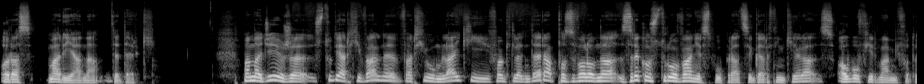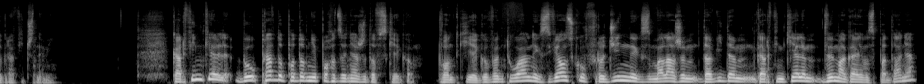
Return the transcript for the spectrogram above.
oraz Mariana Dederki. Mam nadzieję, że studia archiwalne w archiwum Lajki i Falklandera pozwolą na zrekonstruowanie współpracy Garfinkiela z obu firmami fotograficznymi. Garfinkiel był prawdopodobnie pochodzenia żydowskiego. Wątki jego ewentualnych związków rodzinnych z malarzem Dawidem Garfinkielem wymagają zbadania,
